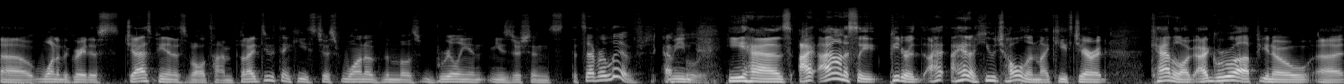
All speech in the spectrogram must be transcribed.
uh, one of the greatest jazz pianists of all time. But I do think he's just one of the most brilliant musicians that's ever lived. I mean, Absolutely. he has. I, I honestly, Peter, I, I had a huge hole in my Keith Jarrett catalog. I grew up, you know, uh,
